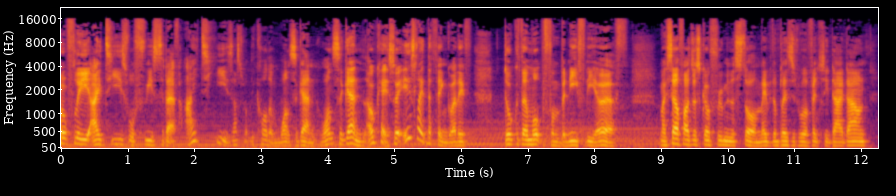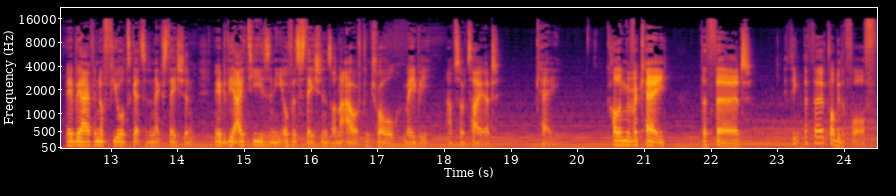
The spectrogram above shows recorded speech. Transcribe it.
Hopefully ITs will freeze to death. ITs, that's what they call them once again. Once again. Okay, so it is like the thing where they've dug them up from beneath the earth. Myself, I'll just go through in the storm. Maybe the blizzard will eventually die down. Maybe I have enough fuel to get to the next station. Maybe the ITs and the other stations are not out of control. Maybe. I'm so tired. K. Kolin with a K. The third I think the third, probably the fourth.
